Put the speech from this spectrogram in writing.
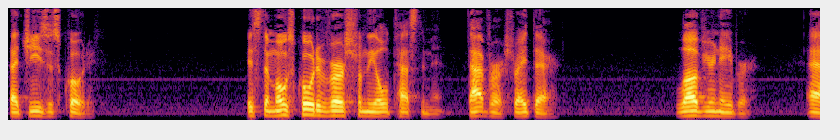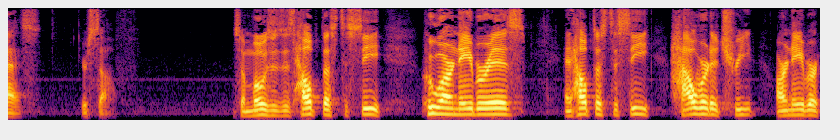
that Jesus quoted. It's the most quoted verse from the Old Testament. That verse right there. Love your neighbor as yourself. So Moses has helped us to see who our neighbor is and helped us to see how we're to treat our neighbor.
